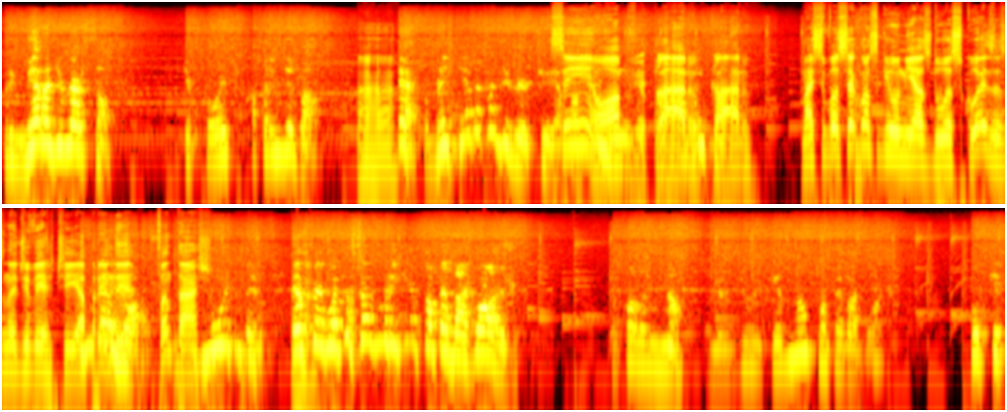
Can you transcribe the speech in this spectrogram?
primeiro a diversão, depois aprendizado. Aham. É, o brinquedo é para divertir. é Sim, óbvio, é pra claro, claro. Mas se você conseguir unir as duas coisas, né, divertir e aprender, Melhor, fantástico. Muito bem. Eles perguntam se os brinquedos são pedagógicos. Eu falo, não, os brinquedos não são pedagógicos. Porque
